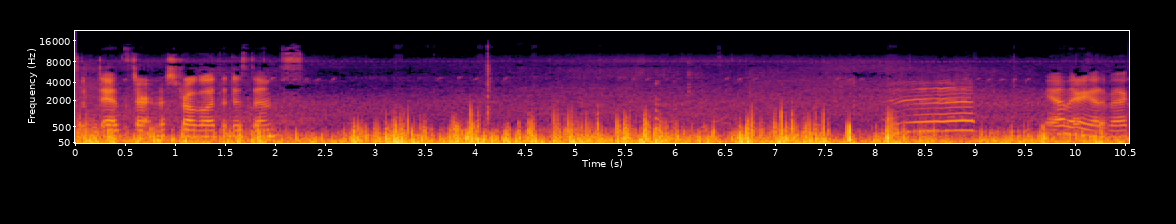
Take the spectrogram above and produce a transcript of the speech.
So dad's starting to struggle at the distance. Yeah, there you got it back.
